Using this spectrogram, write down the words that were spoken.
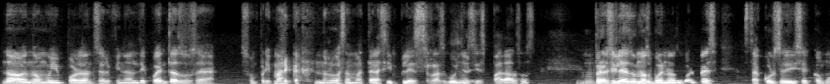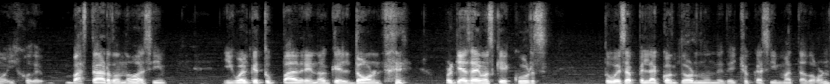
No, no muy importantes al final de cuentas, o sea, son primarca, no lo vas a matar a simples rasguños y espadazos, pero sí les da unos buenos golpes. Hasta Kurz se dice como hijo de bastardo, ¿no? Así, igual que tu padre, ¿no? Que el Dorn. Porque ya sabemos que Kurz tuvo esa pelea con Dorn, donde de hecho casi mata a Dorn.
